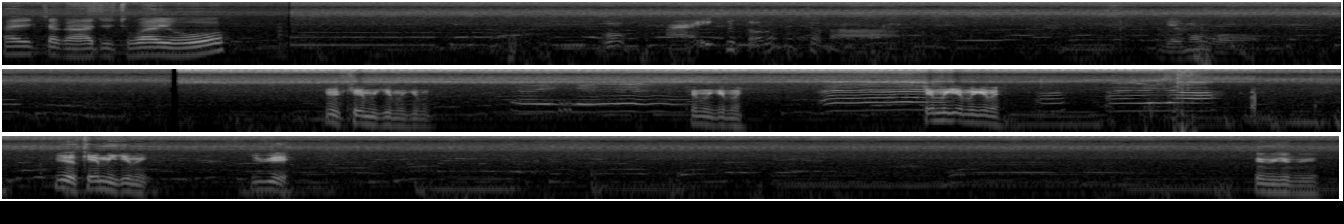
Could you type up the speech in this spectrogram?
팔자가 아주 좋아요. 아이고 떨어졌잖아. 왜 먹어? 이거 개미 개미 개미. 개미 개미. 개미 개미 개미. 이거 개미 개미. 이 위에. 개미 개미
